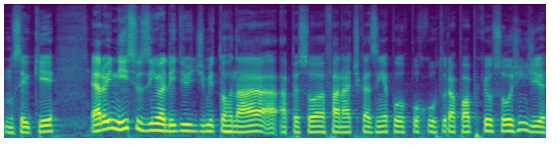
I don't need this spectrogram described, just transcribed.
não sei o que. Era o iníciozinho ali de, de me tornar a, a pessoa fanáticazinha por, por cultura pop que eu sou hoje em dia.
